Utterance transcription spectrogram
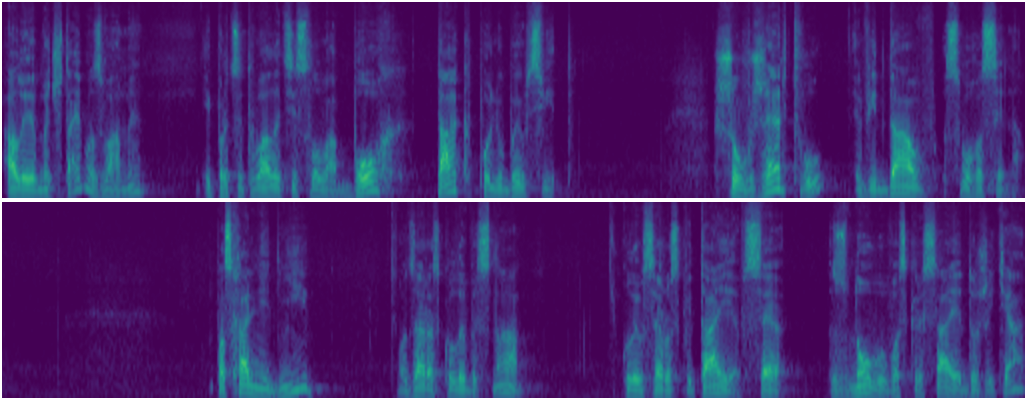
Але ми читаємо з вами і процитували ці слова: Бог так полюбив світ, що в жертву віддав свого сина. Пасхальні дні, от зараз, коли весна, коли все розквітає, все знову воскресає до життя,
